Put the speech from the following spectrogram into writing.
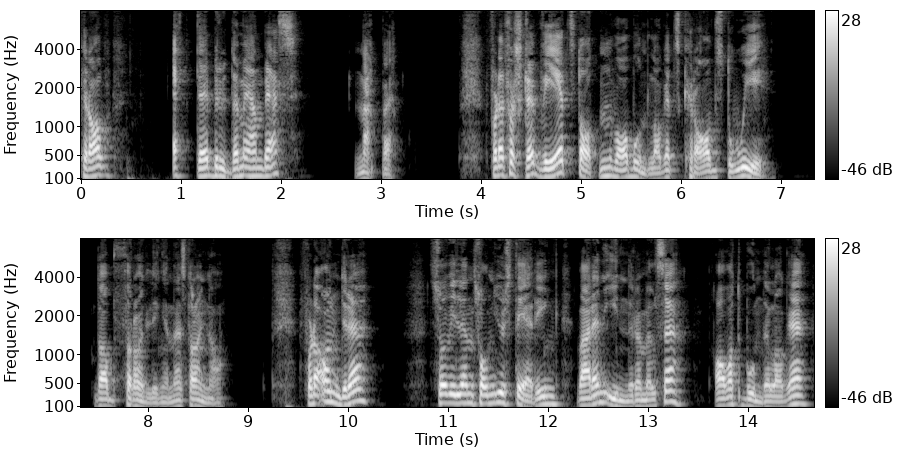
krav etter bruddet med NBS? Neppe. For det første vet staten hva Bondelagets krav sto i da forhandlingene stranda. For det andre så vil en sånn justering være en innrømmelse av at Bondelaget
